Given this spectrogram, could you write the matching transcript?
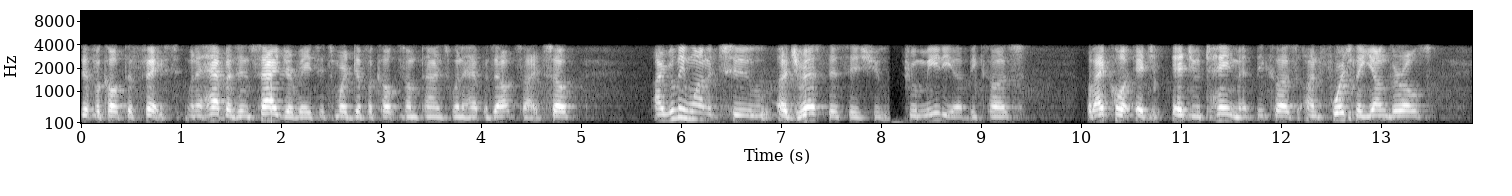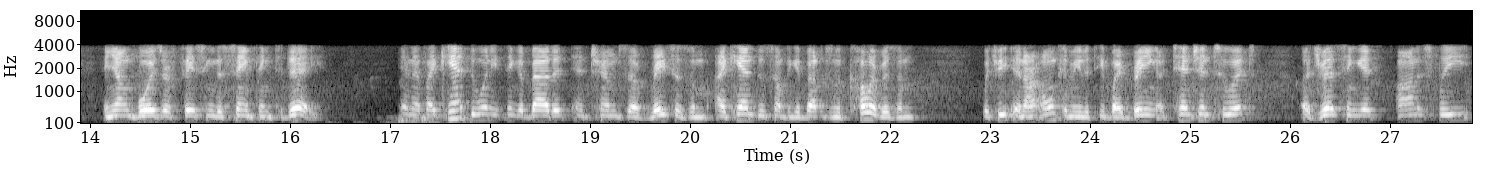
difficult to face. When it happens inside your race, it's more difficult sometimes when it happens outside. So I really wanted to address this issue through media because what I call edu- edutainment, because unfortunately young girls and young boys are facing the same thing today. And if I can't do anything about it in terms of racism, I can do something about it in terms of colorism, which we, in our own community, by bringing attention to it, addressing it honestly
